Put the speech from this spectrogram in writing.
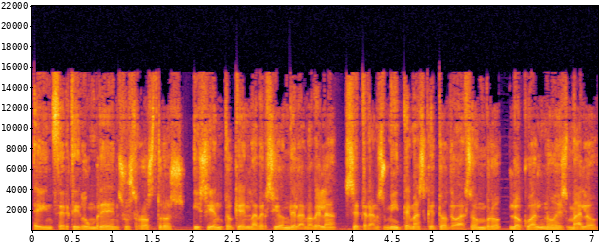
e incertidumbre incertidumbre en sus rostros, y siento que en la versión de la novela, se transmite más que todo asombro, lo cual no es malo,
